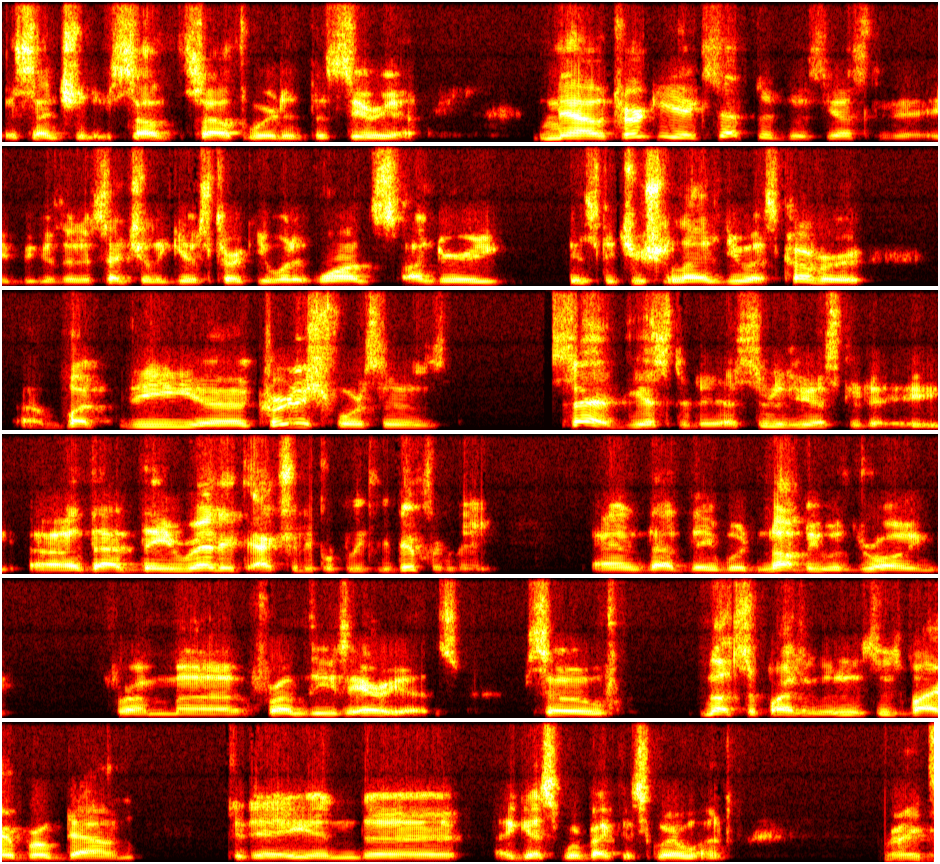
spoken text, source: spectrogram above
essentially south southward into Syria. Now, Turkey accepted this yesterday because it essentially gives Turkey what it wants under institutionalized U.S. cover. Uh, but the uh, Kurdish forces said yesterday, as soon as yesterday, uh, that they read it actually completely differently, and that they would not be withdrawing from uh, from these areas. So not surprisingly, this ceasefire broke down today, and uh, I guess we're back to square one. Right.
